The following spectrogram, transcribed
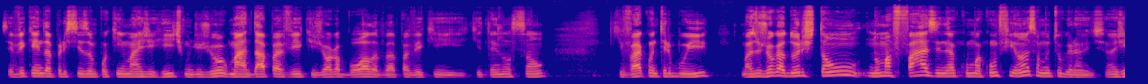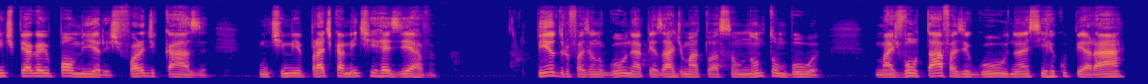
você vê que ainda precisa um pouquinho mais de ritmo de jogo, mas dá para ver que joga bola, dá para ver que, que tem noção, que vai contribuir. Mas os jogadores estão numa fase, né, com uma confiança muito grande. A gente pega aí o Palmeiras, fora de casa, um time praticamente reserva. Pedro fazendo gol, né, apesar de uma atuação não tão boa, mas voltar a fazer gol, né, se recuperar.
